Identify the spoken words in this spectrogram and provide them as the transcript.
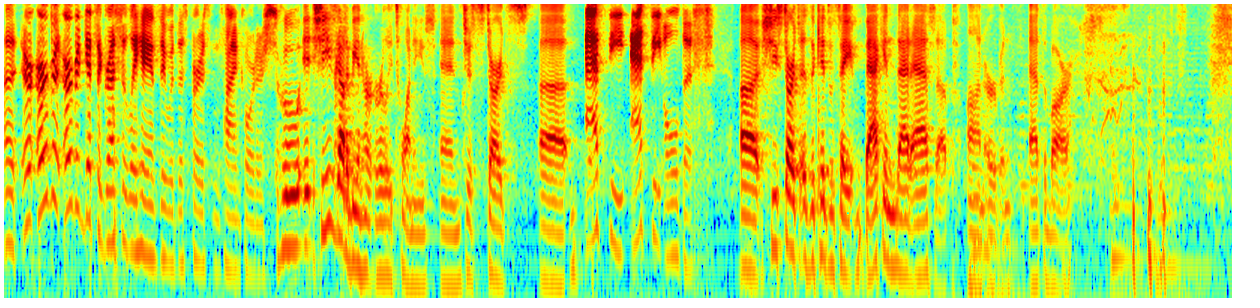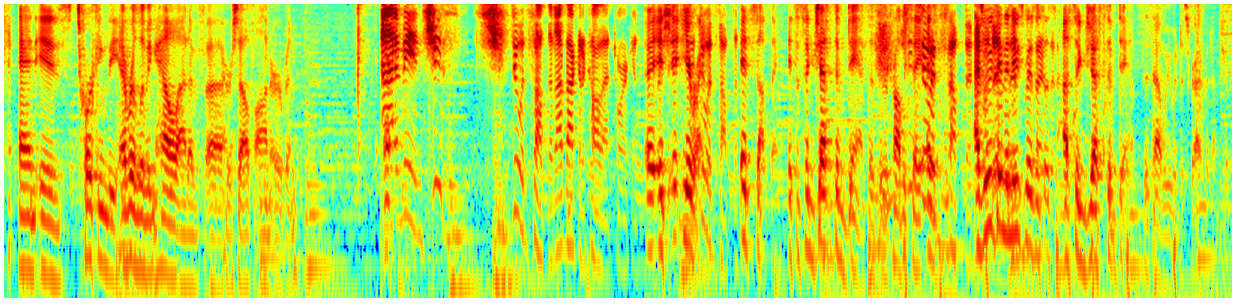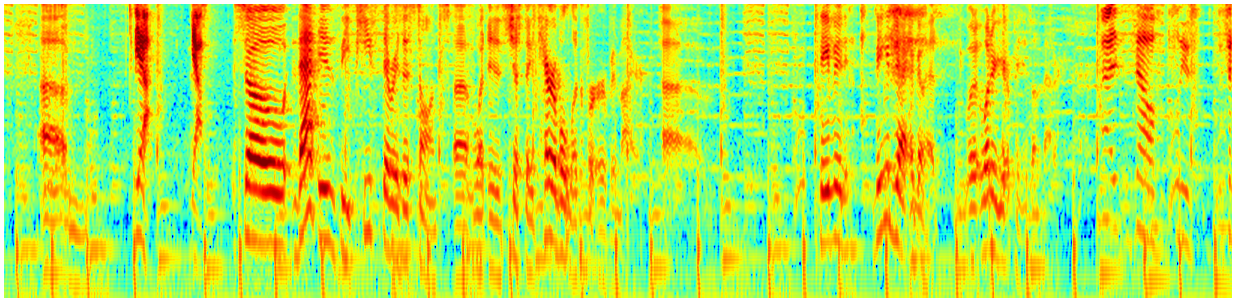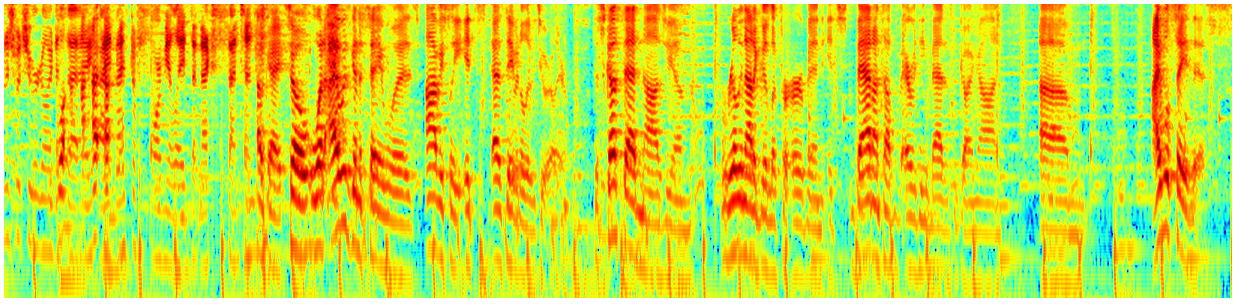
Uh, Urban Urban gets aggressively handsy with this person's hindquarters Who it, she's got to be in her early twenties and just starts. Uh, at the at the oldest. uh, she starts, as the kids would say, backing that ass up on Urban at the bar, and is twerking the ever living hell out of uh, herself on Urban. I mean, she's, she's doing something. I'm not gonna call that twerking. It, she's, it, you're she's right. doing something. It's something. It's a suggestive dance, as we would probably say. She's doing as, something. As we would say in the news business, a, a suggestive dance is how we would describe it. I'm sure. Um, yeah, yeah. so that is the piece de resistance of what is just a terrible look for Urban Meyer. Uh, David, being a jack, go ahead. What, what are your opinions on the matter? Uh, no, please finish what you were going to Well, say. I- I, I- I, have to formulate the next sentence. Okay, so what I was gonna say was obviously it's as David alluded to earlier, discussed ad nauseum. Really not a good look for Urban. It's bad on top of everything bad that's been going on. Um, I will say this.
